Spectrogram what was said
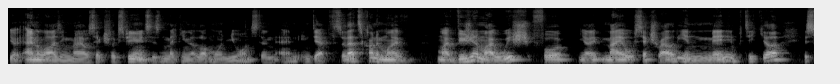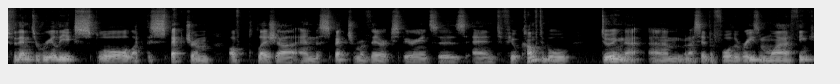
you know analyzing male sexual experiences and making it a lot more nuanced and, and in depth. So that's kind of my my vision, my wish for you know male sexuality and men in particular is for them to really explore like the spectrum of pleasure and the spectrum of their experiences and to feel comfortable doing that. Um, and I said before, the reason why I think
